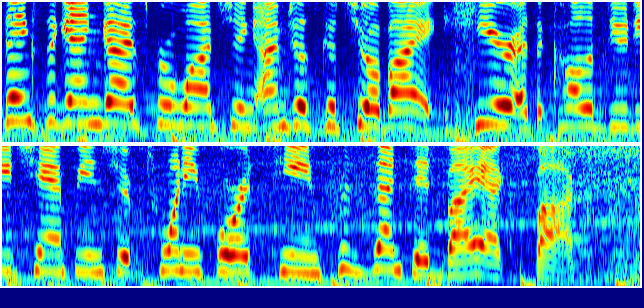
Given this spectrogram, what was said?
Thanks again, guys, for watching. I'm Jessica Chobot here at the Call of Duty Championship 2014, presented by Xbox.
